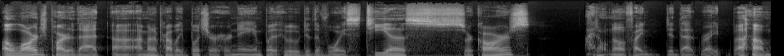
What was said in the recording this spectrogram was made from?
a large part of that, uh, I'm gonna probably butcher her name, but who did the voice? Tia Sarkars. I don't know if I did that right. Um,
